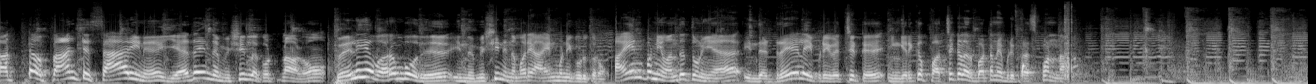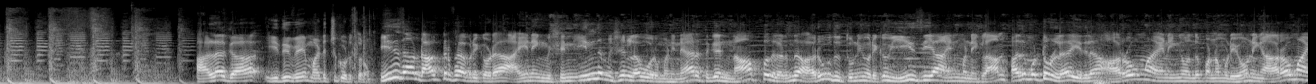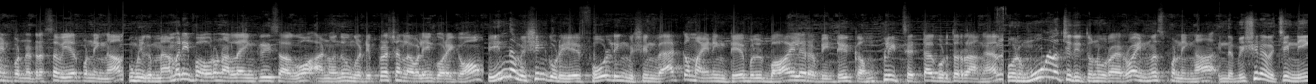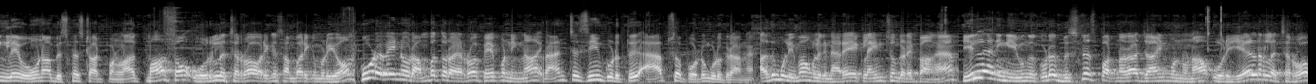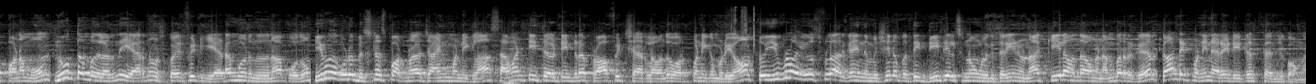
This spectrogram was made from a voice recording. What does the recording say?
சட்டை பேண்ட் சாரின்னு எதை இந்த மிஷின்ல கொட்டினாலும் வெளியே வரும்போது இந்த மிஷின் இந்த மாதிரி அயன் பண்ணி கொடுத்துரும். அயன் பண்ணி வந்த துணியை இந்த ட்ரேல இப்படி வச்சுட்டு இங்க இருக்க பச்சை கலர் பட்டனை இப்படி ப்ரெஸ் பண்ணா அழகா இதுவே மடிச்சு கொடுத்துரும். இதுதான் டாக்டர் ஃபேப்ரிக்கோட அயனிங் மிஷின் இந்த மிஷின்ல ஒரு மணி நேரத்துக்கு நாற்பதுல இருந்து அறுபது துணி வரைக்கும் ஈஸியா அயன் பண்ணிக்கலாம். அது மட்டும் இல்ல இதுல அரோமா அயனிங் வந்து பண்ண முடியும். நீங்க அரோமா அயன் பண்ண ட்ரெஸ்ஸை வியர் பண்ணீங்கன்னா உங்களுக்கு மெமரி பவரும் நல்லா இன்க்ரீஸ் ஆகும் அண்ட் வந்து உங்க டிப்ரெஷன் லெவலையும் குறைக்கும். இந்த மிஷின் கூடயே ஃபோல்டிங் மிஷின் வேக்கம் அயனிங் டேபிள் பாய்லர் அப்படின்ட்டு கம்ப்ளீட் செட்டா கொடுத்துட்றாங்க. ஒரு மூணு லட்சத்தி தொண்ணூறாயிரம் ரூபாய் இன்வெஸ்ட் பண்ணீங்கன்னா இந்த மிஷினை வச்சு நீங்களே ஓனாக பிஸ்னஸ் ஸ்டார்ட் பண்ணலாம். மாதம் ஒரு லட்ச ரூபா வரைக்கும் சம்பாதிக்க முடியும். கூடவே இன்னொரு ஐம்பத்தோராயிரம் ரூபா பே பண்ணீங்கன்னா பிரான்ச்சஸையும் கொடுத்து ஆப் சப்போர்ட்டும் கொடுக்குறாங்க. அது மூலியமா உங்களுக்கு நிறைய கிளைண்ட்ஸும் கிடைப்பாங்க. இல்ல நீங்க இவங்க கூட பிசினஸ் பார்ட்னரா ஜாயின் பண்ணணும்னா ஒரு ஏழரை லட்சம் ரூபாய் பணமும் நூத்தம்பதுல இருந்து இருநூறு ஸ்கொயர் ஃபீட் இடமும் இருந்ததுன்னா போதும். இவங்க கூட பிசினஸ் பார்ட்னரா ஜாயின் பண்ணிக்கலாம். செவன்டி தேர்ட்டின்ற ப்ராஃபிட் ஷேர்ல வந்து ஒர்க் பண்ணிக்க முடியும். ஸோ இவ்வளோ யூஸ்ஃபுல்லா இருக்க இந்த மிஷினை பத்தி டீடைல்ஸ் உங்களுக்கு தெரியணும்னா கீழே வந்து அவங்க நம்பர் இருக்கு. கான்டாக்ட் பண்ணி நிறைய டீடைல்ஸ் தெரிஞ்சுக்கோங்க.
